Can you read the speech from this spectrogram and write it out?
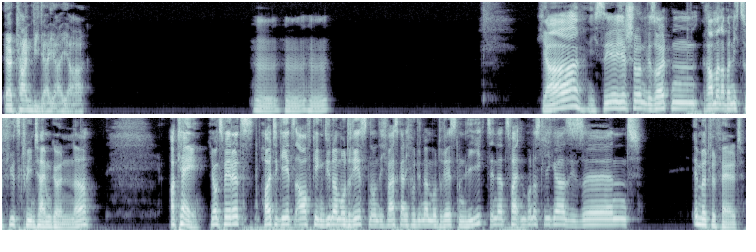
er kann wieder, ja, ja. Hm, hm, hm. Ja, ich sehe hier schon, wir sollten Rahman aber nicht zu viel Screentime gönnen, ne? Okay, Jungs, Mädels, heute geht's auf gegen Dynamo Dresden und ich weiß gar nicht, wo Dynamo Dresden liegt in der zweiten Bundesliga. Sie sind im Mittelfeld.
